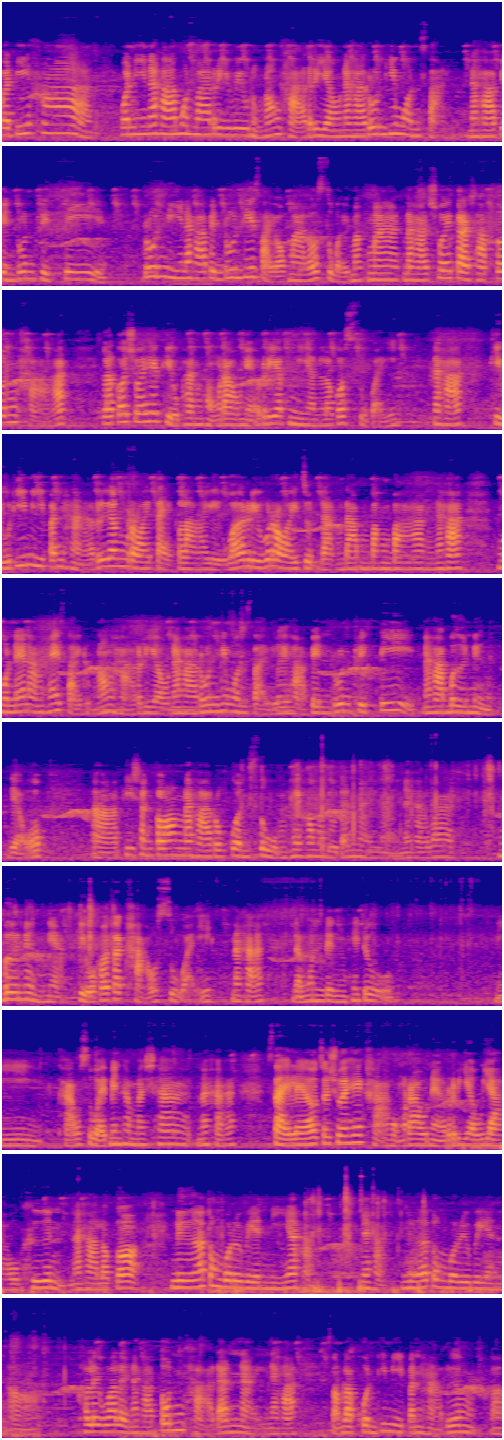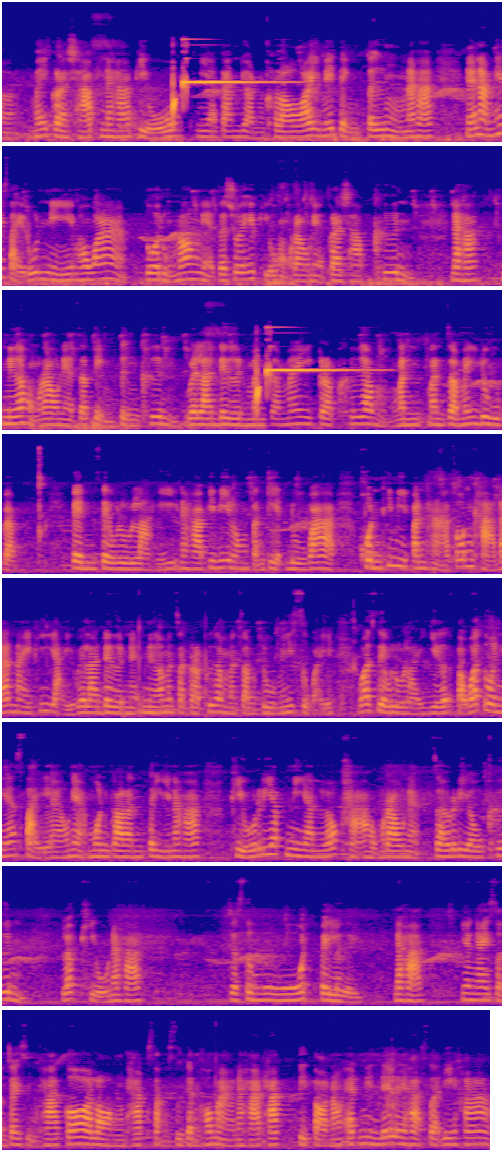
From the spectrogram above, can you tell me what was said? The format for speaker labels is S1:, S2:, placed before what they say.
S1: สวัสดีค่ะ วันนี้นะคะมนมารีวิวถุงน่องขาเรียวนะคะ รุ่นที่มนใส่นะคะ เป็นรุ่นพริตตี้รุ่นนี้นะคะเป็นรุ่นที่ใส่ออกมาแล้วสวยมากๆนะคะ ช่วยกระชับต้นขา แล้วก็ช่วยให้ผิวพรรณของเราเนี่ยเรียบเนียนแล้วก็สวยนะคะ ผิวที่มีปัญหาเรื่องรอยแตกลาย หรือว่าริ้วรอยจุดด่างดำบางๆนะคะ มนแนะนำให้ใส่ถุงน่องขาเรียวนะคะ รุ่นที่มนใส่เลยค่ะ เป็นรุ่นพริตตี้นะคะ เบอร์หนึ่งเดี๋ยวอ่า พี่ช่างกล้องนะคะ รบกวนซูมให้เข้ามาดูด้านในหน่อยนะคะว่าเบอร์หนึ่งเนี่ย ผิวเขาจะขาวสวยนะคะเดี๋ยวมนดึงให้ดู นี่ขาวสวยเป็นธรรมชาตินะคะ ใส่แล้วจะช่วยให้ขาของเราเนี่ยเรียวยาวขึ้นนะคะ แล้วก็เนื้อตรงบริเวณนี้ค่ะเนี่ยค่ะ เนื้อตรงบริเวณอ่า เขาเรียกว่าอะไรนะคะ ต้นขาด้านในนะคะสำหรับคนที่มีปัญหาเรื่องอไม่กระชับนะคะ ผิวมีอาการหย่อนคล้อยไม่เต่งตึงนะคะ แนะนำให้ใส่รุ่นนี้ เพราะว่าตัวถุงน่องเนี่ยจะช่วยให้ผิวของเราเนี่ยกระชับขึ้นนะคะ เนื้อของเราเนี่ยจะเต่งตึงขึ้น เวลาเดินมันจะไม่กระเพื่อมมันมันจะไม่ดูแบบ เป็นเซลลูไลท์นะคะพี่ ๆ ลองสังเกตดูว่าคนที่มีปัญหาต้นขาด้านในที่ใหญ่เวลาเดินเนี่ยเนื้อมันจะกระเพื่อมมันจะดูไม่สวยว่าเซลลูไลท์เยอะ แต่ว่าตัวนี้ใส่แล้วเนี่ยมนการันตีนะคะ ผิวเรียบเนียนแล้วขาของเราเนี่ยจะเรียวขึ้น แล้วผิวนะคะ จะสมูทไปเลยนะคะยังไงสนใจสินค้าก็ลองทักสั่งซื้อกันเข้ามานะคะ ทักติดต่อน้องแอดมินได้เลยค่ะ สวัสดีค่ะ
